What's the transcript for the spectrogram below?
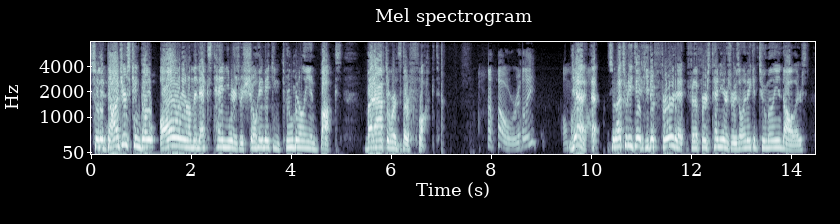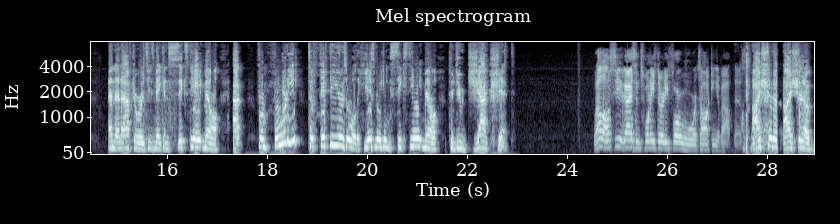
So the Dodgers can go all in on the next 10 years with Shohei making 2 million bucks, but afterwards they're fucked. Oh, really? Oh my Yeah, that, so that's what he did. He deferred it for the first 10 years where he's only making 2 million dollars, and then afterwards he's making 68 mil at from 40 to 50 years old. He is making 68 mil to do jack shit. Well, I'll see you guys in 2034 when we're talking about this. I should have I should have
